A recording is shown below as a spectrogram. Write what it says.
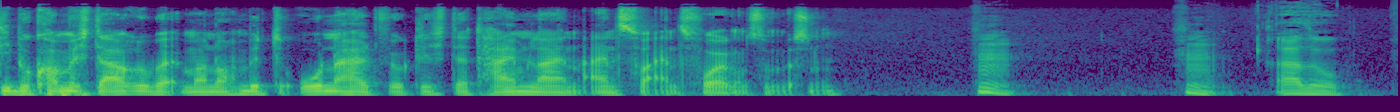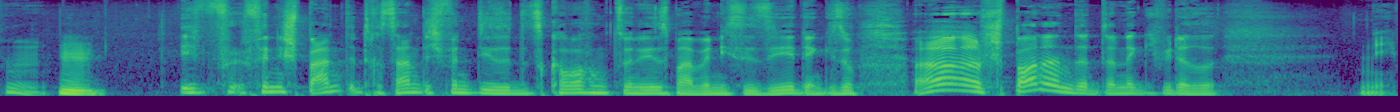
die bekomme ich darüber immer noch mit, ohne halt wirklich der Timeline eins zu eins folgen zu müssen. Hm. Hm. Also, hm. hm. Ich finde ich spannend, interessant. Ich finde diese Discover-Funktion jedes Mal, wenn ich sie sehe, denke ich so, ah, spannend. Dann denke ich wieder so, nee.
